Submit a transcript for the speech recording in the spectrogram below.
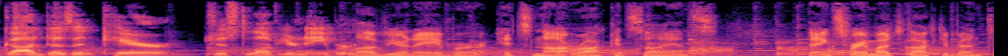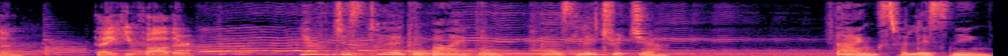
God doesn't care, just love your neighbor. Love your neighbor. It's not rocket science. Thanks very much, Dr. Benton. Thank you, Father. You've just heard the Bible as literature. Thanks for listening.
